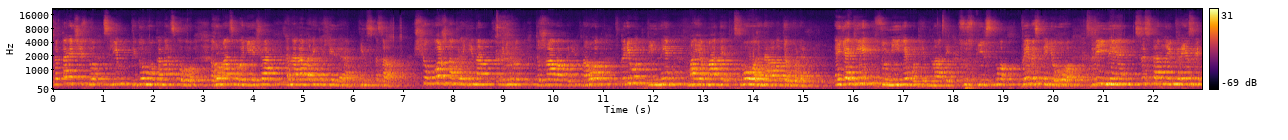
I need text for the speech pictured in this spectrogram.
Звертаючись до слів відомого канадського громадського діяча генерала Ріка Хіллера, він сказав, що кожна країна в період держава, в період народ, в період війни має мати свого генерала Деголя, який зуміє об'єднати суспільство, вивести його з війни, з системної кризи,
